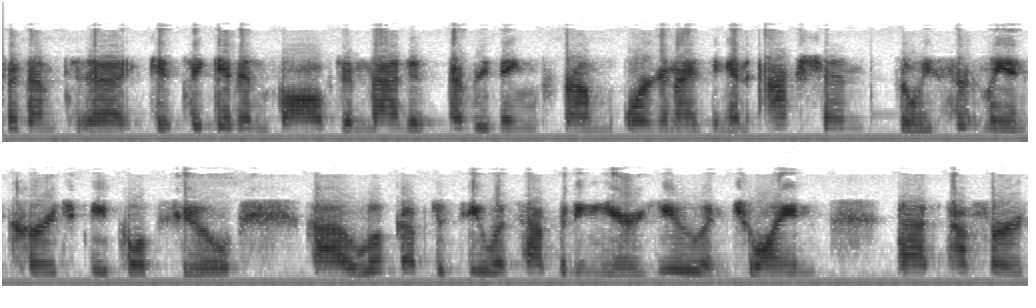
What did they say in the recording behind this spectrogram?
for them to uh, get to get involved, and that is everything from organizing an action. So we certainly encourage people to uh, look up to see what's happening near you and join that effort.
